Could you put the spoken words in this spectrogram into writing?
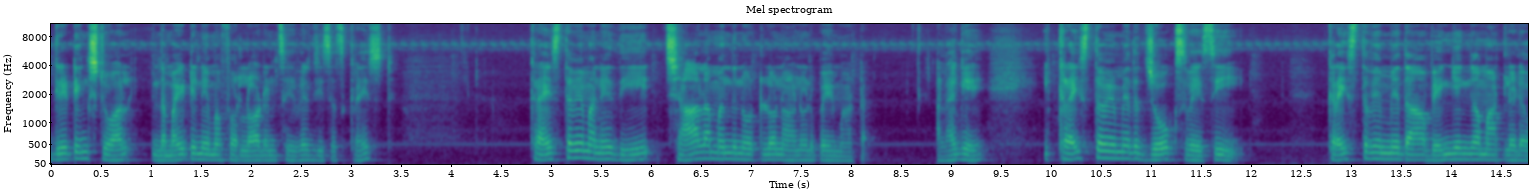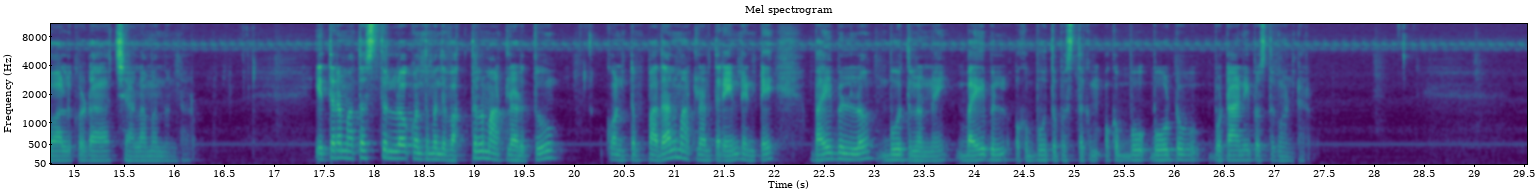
Greetings to all in the mighty name of our Lord and Saviour Jesus Christ క్రైస్తవ్యం అనేది చాలామంది నోట్లో నానుడిపోయే మాట. అలాగే ఈ క్రైస్తవ్యం మీద జోక్స్ వేసి క్రైస్తవ్యం మీద వ్యంగ్యంగా మాట్లాడే వాళ్ళు కూడా చాలామంది ఉంటారు. ఇతర మతస్థుల్లో కొంతమంది వక్తలు మాట్లాడుతూ కొంత పదాలు మాట్లాడతారు. ఏంటంటే బైబిల్లో బూతులు ఉన్నాయి బైబిల్ ఒక బూత పుస్తకం ఒక బూ బూటు బుటానీ పుస్తకం అంటారు.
